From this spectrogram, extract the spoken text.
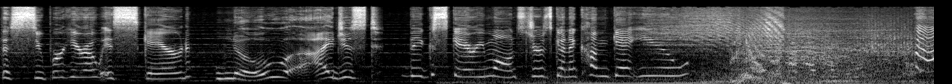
The superhero is scared? No, I just... Big scary monster's gonna come get you. Ah!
